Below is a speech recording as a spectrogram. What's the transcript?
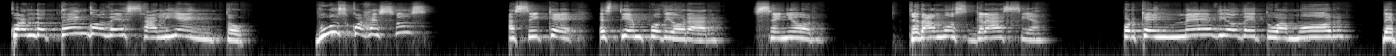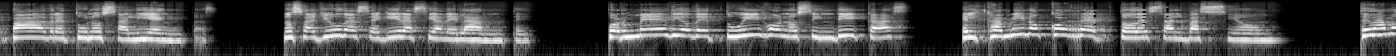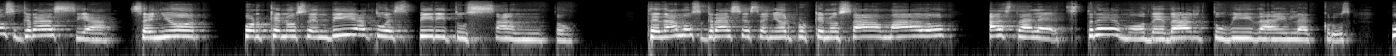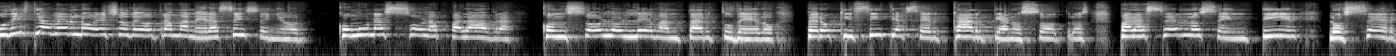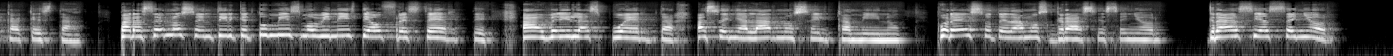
Cuando tengo desaliento, busco a Jesús. Así que es tiempo de orar. Señor, te damos gracia porque en medio de tu amor de Padre tú nos alientas, nos ayuda a seguir hacia adelante. Por medio de tu Hijo nos indicas el camino correcto de salvación. Te damos gracia, Señor, porque nos envía tu Espíritu Santo. Te damos gracias, Señor, porque nos ha amado hasta el extremo de dar tu vida en la cruz. ¿Pudiste haberlo hecho de otra manera? Sí, Señor, con una sola palabra, con solo levantar tu dedo, pero quisiste acercarte a nosotros para hacernos sentir lo cerca que está, para hacernos sentir que tú mismo viniste a ofrecerte, a abrir las puertas, a señalarnos el camino. Por eso te damos gracias, Señor. Gracias, Señor.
